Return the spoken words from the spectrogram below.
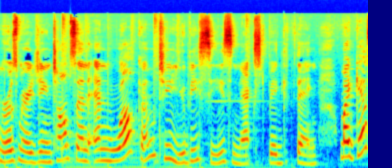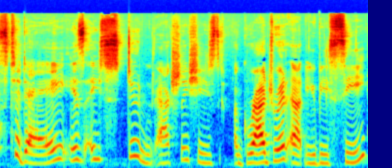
I'm Rosemary Jean Thompson, and welcome to UBC's Next Big Thing. My guest today is a student, actually. She's a graduate at UBC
